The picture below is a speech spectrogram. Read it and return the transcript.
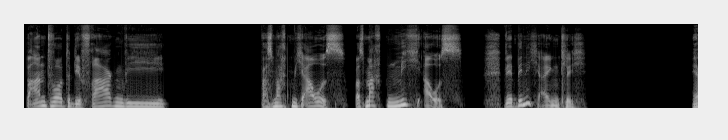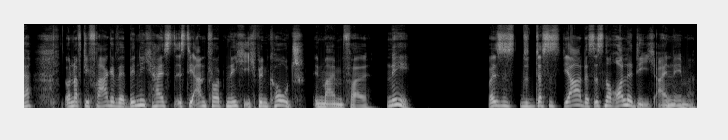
beantworte dir Fragen wie, was macht mich aus? Was macht mich aus? Wer bin ich eigentlich? Ja? Und auf die Frage, wer bin ich, heißt, ist die Antwort nicht, ich bin Coach in meinem Fall. Nee. Weil es ist, das ist, ja, das ist eine Rolle, die ich einnehme.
